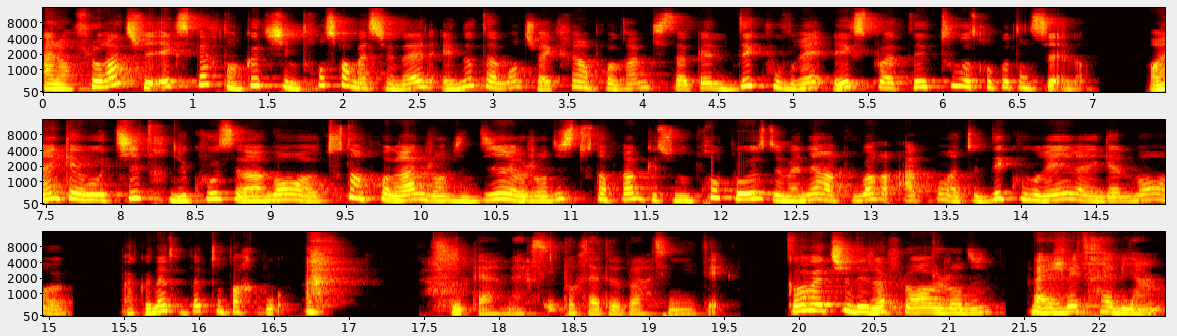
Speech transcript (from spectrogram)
alors Flora, tu es experte en coaching transformationnel et notamment tu as créé un programme qui s'appelle Découvrez et exploiter tout votre potentiel. Rien qu'au titre, du coup, c'est vraiment euh, tout un programme, j'ai envie de dire. Et aujourd'hui, c'est tout un programme que tu nous proposes de manière à pouvoir apprendre à te découvrir et également euh, à connaître en fait ton parcours. Super, merci pour cette opportunité. Comment vas-tu déjà, Flora, aujourd'hui? Bah, je vais très bien.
